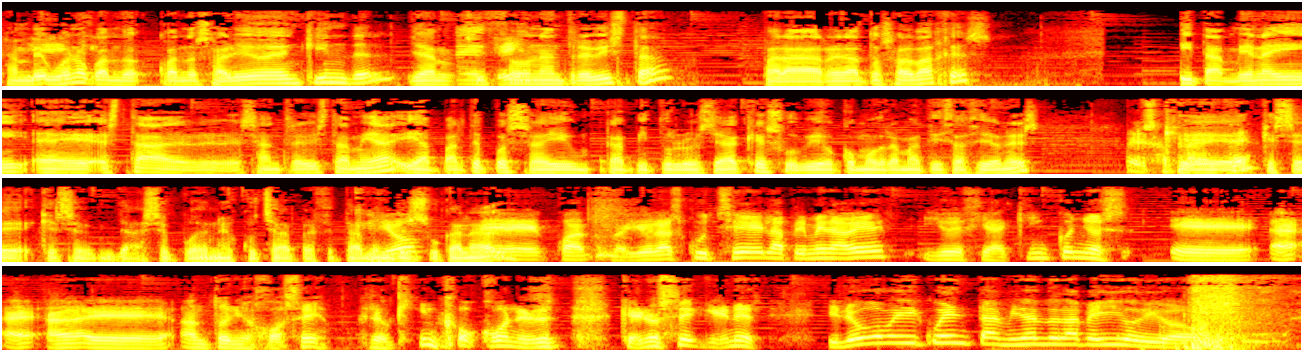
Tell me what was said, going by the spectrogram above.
También, Y- bueno, cuando, cuando salió en Kindle, ya me Sí. hizo una entrevista para Relatos Salvajes. Y también ahí eh, está esa entrevista mía. Y aparte, pues hay un capítulos ya que subió como dramatizaciones que, que, se, que se, ya se pueden escuchar perfectamente yo, en su canal. eh, cuando yo la escuché la primera vez, yo decía, ¿quién coño es eh, a- a- a- eh, Antonio José? Pero ¿quién cojones es? Que no sé quién es. Y luego me di cuenta, mirando el apellido, digo,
